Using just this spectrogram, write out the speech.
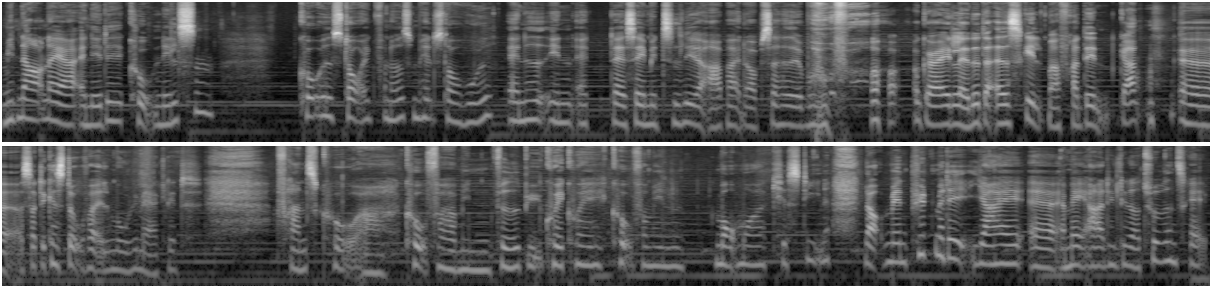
Mit navn er Annette K. Nielsen. K'et står ikke for noget som helst overhovedet, andet end at da jeg sagde mit tidligere arbejde op, så havde jeg brug for at gøre et eller andet, der adskilte mig fra den gang. Øh, så det kan stå for alt muligt mærkeligt. Fransk K og K for min fødeby, Kwekwe, K for min mormor Kirstine. Nå, men pyt med det. Jeg er magart i litteraturvidenskab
